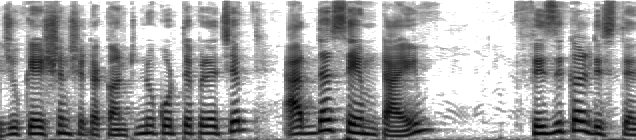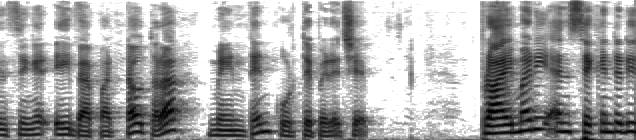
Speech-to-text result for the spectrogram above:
এডুকেশন সেটা কন্টিনিউ করতে পেরেছে at the same time physical ডিস্টেন্সিংয়ের এই ব্যাপারটাও তারা মেনটেন করতে পেরেছে। Primary and secondary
